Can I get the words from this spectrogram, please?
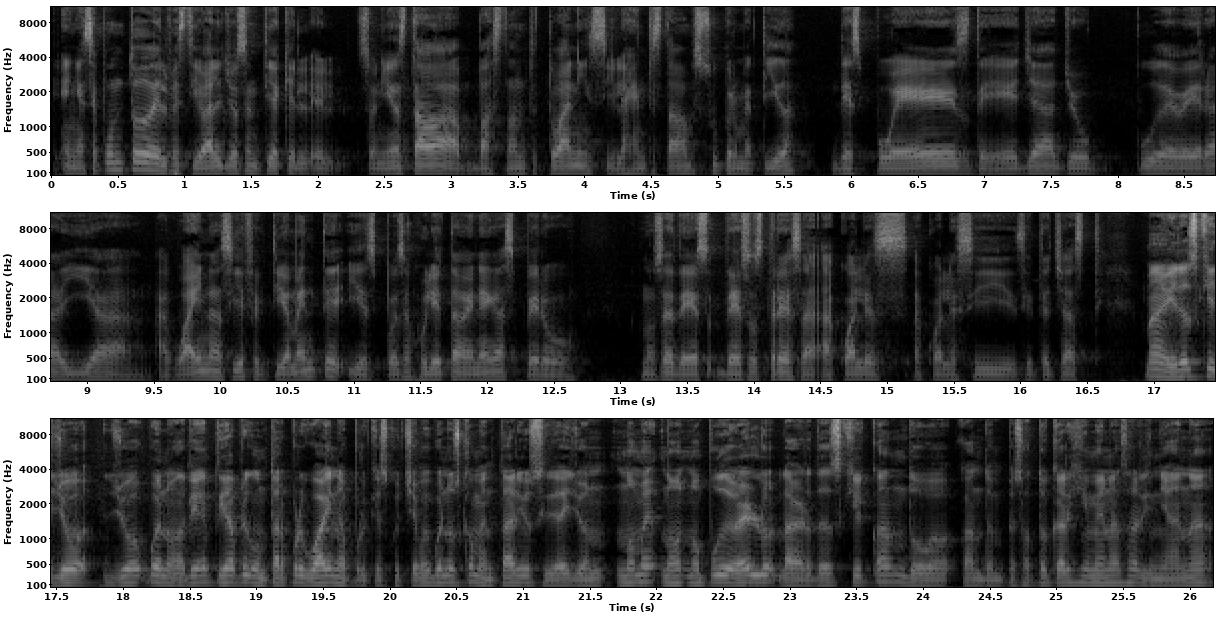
En ese punto del festival yo sentía que el, sonido estaba bastante tuanis y la gente estaba súper metida. Después de ella yo pude ver ahí a, a Guayna, sí, efectivamente, y después a Julieta Venegas, pero no sé, de, de esos tres, ¿a, cuáles, a cuáles sí, sí te echaste? Madre, es que yo, yo, bueno, más bien te iba a preguntar por Guaina porque escuché muy buenos comentarios y de ahí yo no, me, no, no pude verlo. La verdad es que cuando, cuando empezó a tocar Jimena Sariñana,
